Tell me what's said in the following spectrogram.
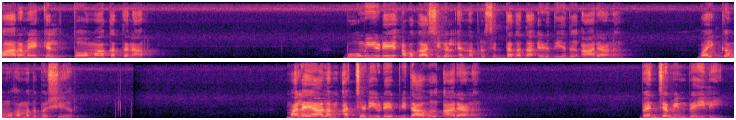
പാറമേക്കൽ തോമാ കത്തനാർ. ഭൂമിയുടെ അവകാശികൾ എന്ന പ്രസിദ്ധ കഥ എഴുതിയത് ആരാണ്? വൈക്കം മുഹമ്മദ് ബഷീർ. മലയാളം അച്ചടിയുടെ പിതാവ് ആരാണ്? ബെഞ്ചമിൻ ബെയ്ലി.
